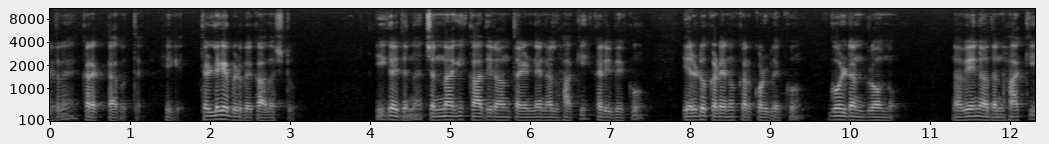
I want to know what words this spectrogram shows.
ಇದ್ದರೆ ಕರೆಕ್ಟ್ ಆಗುತ್ತೆ. ಹೀಗೆ. ತೆಳ್ಳಗೆ ಬಿಡಬೇಕಾದಷ್ಟು ಈಗ ಇದನ್ನು ಚೆನ್ನಾಗಿ ಕಾದಿರೋ ಅಂಥ ಎಣ್ಣೆನಲ್ಲಿ ಹಾಕಿ ಕರಿಬೇಕು. ಎರಡು ಕಡೆನೂ ಕರ್ಕೊಳ್ಬೇಕು. ಗೋಲ್ಡನ್ ಬ್ರೌನು ನಾವೇನು ಅದನ್ನು ಹಾಕಿ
